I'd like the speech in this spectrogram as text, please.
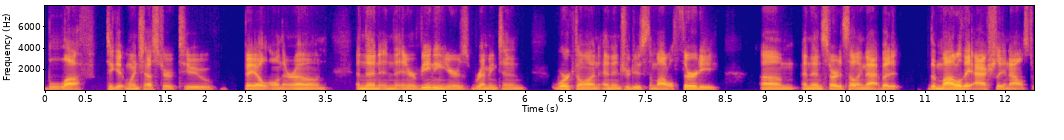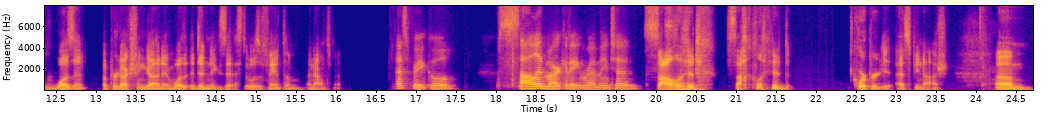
bluff to get Winchester to bail on their own. And then in the intervening years, Remington worked on and introduced the Model 30 um, and then started selling that. But it, the model they actually announced wasn't a production gun. It was it didn't exist. It was a phantom announcement. That's pretty cool. Solid marketing, Remington. Solid, solid corporate espionage. Um,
